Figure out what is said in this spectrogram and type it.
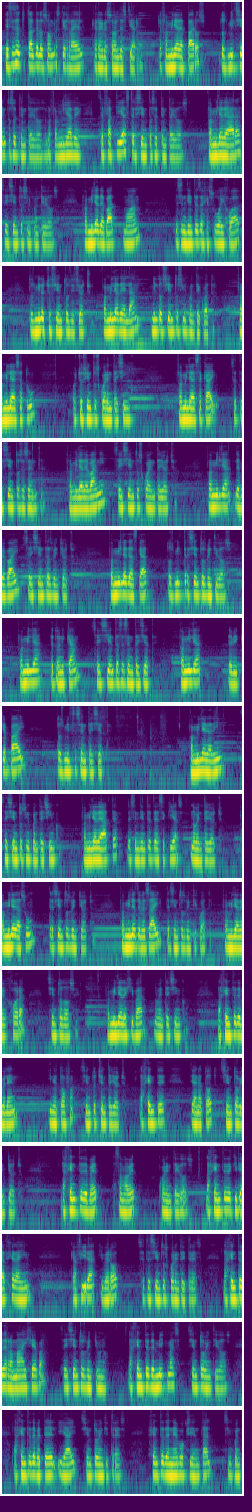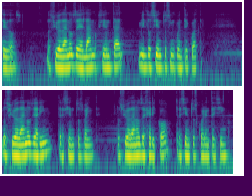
Ese es el total de los hombres que Israel que regresó al destierro. La familia de Paros, 2172. La familia de Cefatías, 372. Familia de Ara, 652. Familia de Bat Moam, descendientes de Jesúa y Joab, 2818. Familia de Elam, 1254. Familia de Satú, 845. Familia de Sakai, 760 familia de Bani 648, familia de Bebai 628, familia de Asgad 2322, familia de Tonicam 667, familia de Bikebai 2067, familia de Adin 655, familia de Ater, descendientes de Ezequías 98, familia de Asum 328, familias de Besai 324, familia de Jora 112, familia de Jibar 95, la gente de Belén y Netofa 188, la gente de Anatot 128, la gente de Bet Samabet 42, La gente de Kiriat Jeraim, Cafira y Berot, 743. La gente de Ramá y Jeba, 621. La gente de Micmas, 122. La gente de Betel y Ai, 123. Gente de Nebo Occidental, 52. Los ciudadanos de Elam Occidental, 1254. Los ciudadanos de Arim, 320. Los ciudadanos de Jericó, 345.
